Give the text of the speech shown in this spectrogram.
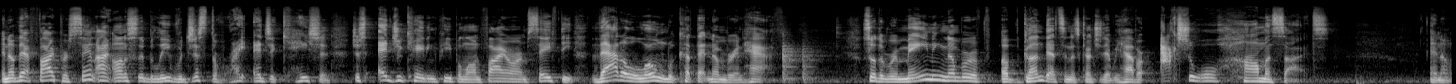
And of that 5%, I honestly believe with just the right education, just educating people on firearm safety, that alone would cut that number in half. So the remaining number of, of gun deaths in this country that we have are actual homicides. And uh,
